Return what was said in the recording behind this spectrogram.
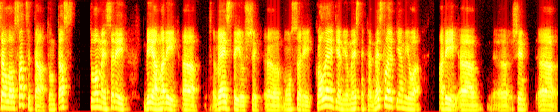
celos acetātu. Un tas, to mēs arī bijām arī vēstījuši mūsu arī kolēģiem, jo mēs nekad neslēpjam, jo arī šiem, uh,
